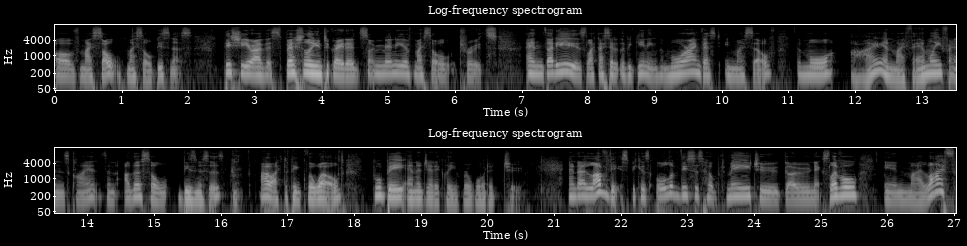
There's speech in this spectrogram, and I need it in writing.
of my soul, my soul business. This year, I've especially integrated so many of my soul truths. And that is, like I said at the beginning, the more I invest in myself, the more I and my family, friends, clients, and other soul businesses, I like to think the world, will be energetically rewarded too. And I love this because all of this has helped me to go next level in my life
